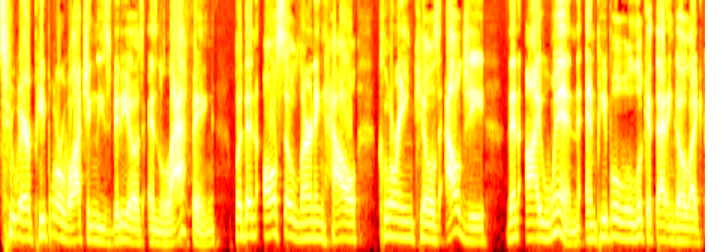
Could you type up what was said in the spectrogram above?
to where people are watching these videos and laughing, but then also learning how chlorine kills algae, then I win. And people will look at that and go like,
